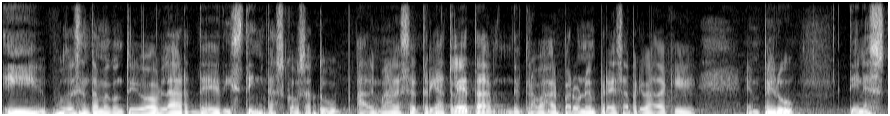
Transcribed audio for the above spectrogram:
y pude sentarme contigo a hablar de distintas cosas. Tú, además de ser triatleta, de trabajar para una empresa privada aquí en Perú, tienes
